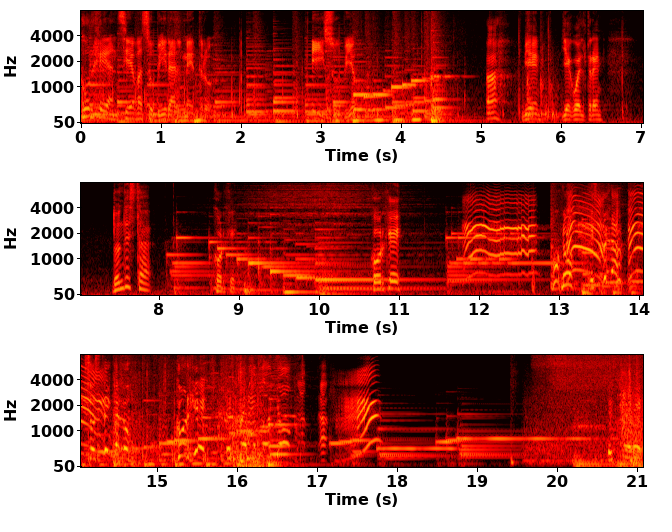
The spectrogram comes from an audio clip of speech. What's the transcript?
Jorge ansiaba subir al metro. Y subió. Ah, bien, llegó el tren. ¿Dónde está Jorge? Jorge. No, espera, sosténgalo. Jorge, espera, yo, yo. Ah, ¡Espere!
